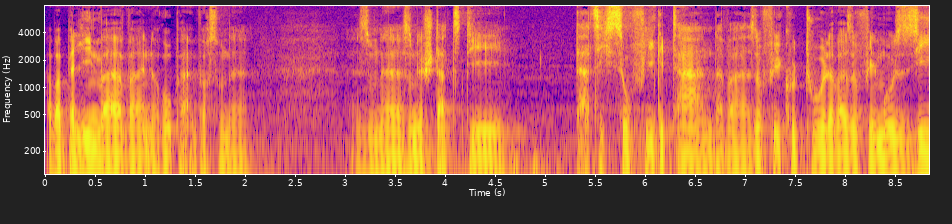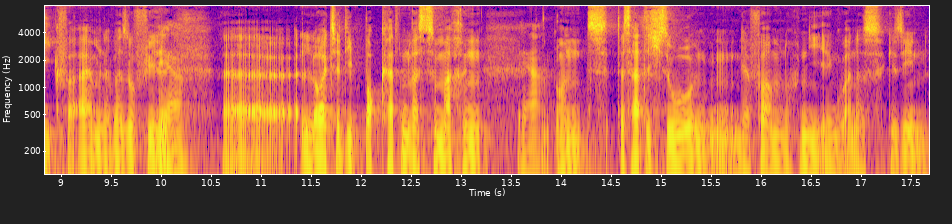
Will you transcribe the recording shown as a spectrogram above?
aber Berlin war, war in Europa einfach so eine, so eine, so eine Stadt, die, da hat sich so viel getan, da war so viel Kultur, da war so viel Musik vor allem, da war so viel ja. äh, Leute, die Bock hatten, was zu machen. Ja. Und das hatte ich so in der Form noch nie irgendwo anders gesehen.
